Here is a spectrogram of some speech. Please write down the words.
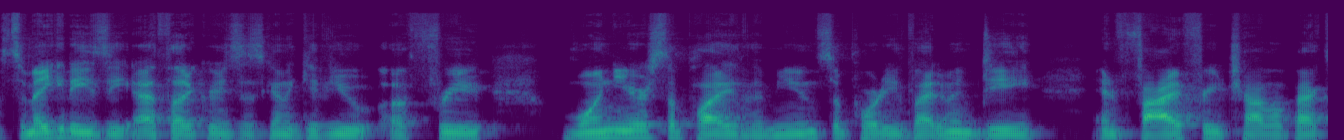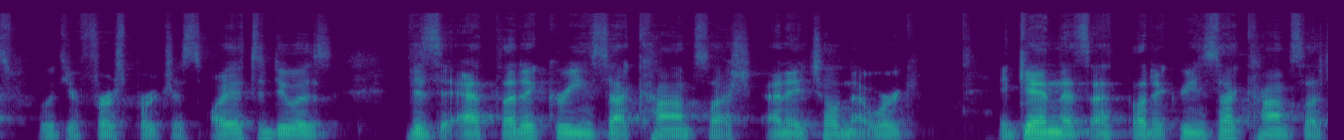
So make it easy. Athletic Greens is going to give you a free one year supply of immune supporting vitamin D and five free travel packs with your first purchase. All you have to do is visit athleticgreens.com slash NHL network. Again, that's athleticgreens.com slash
